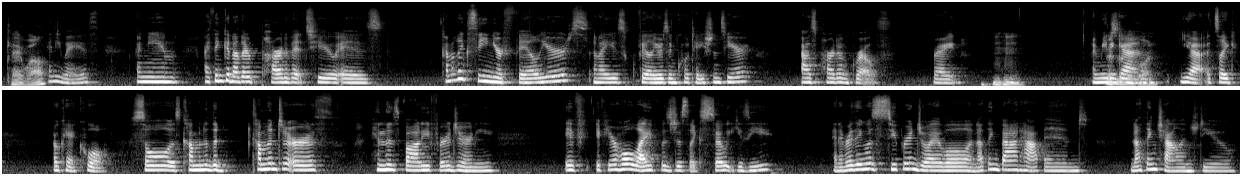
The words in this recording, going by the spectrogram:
Okay, well. anyways i mean i think another part of it too is kind of like seeing your failures and i use failures in quotations here as part of growth right Mm-hmm. I mean, This is a big again, yeah, it's like, okay, cool. Soul is coming to the coming to Earth in this body for a journey. If if your whole life was just like so easy, and everything was super enjoyable, and nothing bad happened, nothing challenged you,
